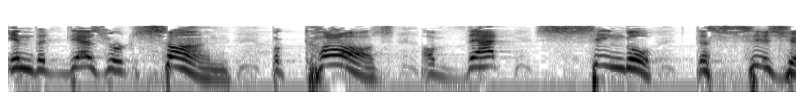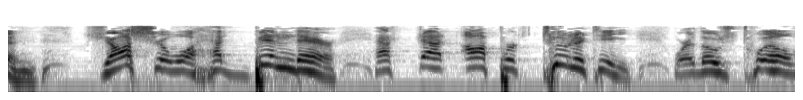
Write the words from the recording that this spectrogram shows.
in the desert sun because of that single decision. Joshua had been there at that opportunity where those 12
